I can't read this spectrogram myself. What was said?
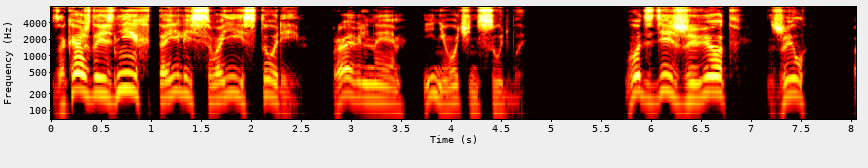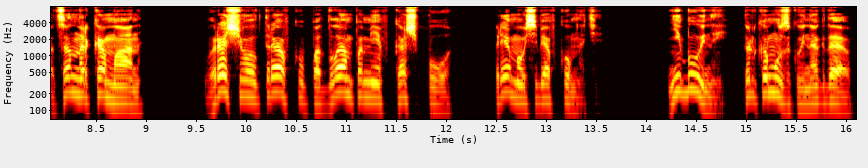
За каждой из них таились свои истории, правильные и не очень судьбы. Вот здесь живет, жил пацан-наркоман, выращивал травку под лампами в кашпо, прямо у себя в комнате. Не буйный, только музыку иногда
